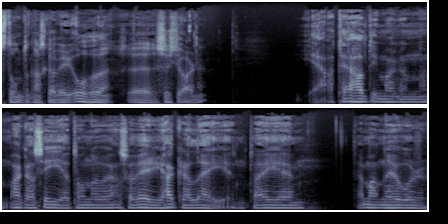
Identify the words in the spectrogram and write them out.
stunden ganske veri åhø uh, siste årene? Ja, det er alltid man kan, man kan si at hun er ganske veldig hakra leie. Det er, det er man hever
